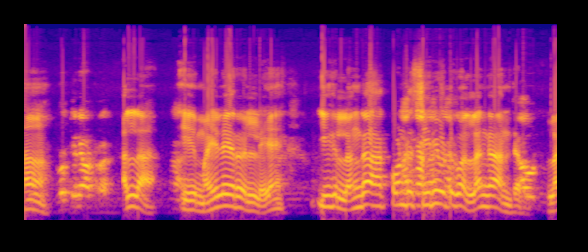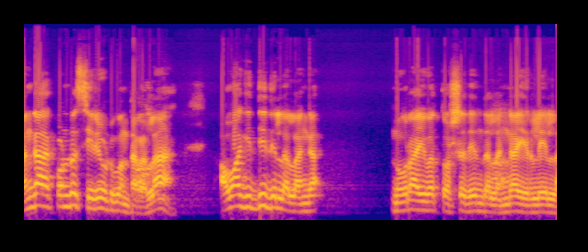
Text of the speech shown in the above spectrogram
ಹಾ. ಅಲ್ಲ? ಈ ಮಹಿಳೆಯರಲ್ಲಿ ಈಗ ಲಂಗ ಹಾಕೊಂಡು ಸೀರೆ ಉಟ್ಕೊ ಲಂಗ ಅಂತಾರೆ. ಲಂಗ ಹಾಕೊಂಡು ಸೀರೆ ಉಟ್ಕೊಂತಾರಲ್ಲ? ಅವಾಗ ಇದ್ದಿದ್ದಿಲ್ಲ ಲಂಗ. ನೂರ ಐವತ್ತು ವರ್ಷದಿಂದ ಲಂಗ ಇರ್ಲಿಲ್ಲ.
